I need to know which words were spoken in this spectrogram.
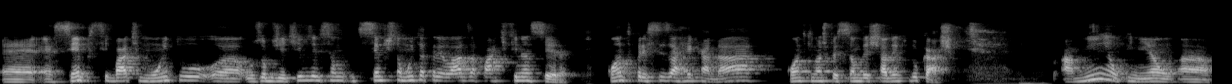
É, é sempre se bate muito, uh, os objetivos eles são, sempre estão muito atrelados à parte financeira. Quanto precisa arrecadar, quanto que nós precisamos deixar dentro do caixa. A minha opinião uh,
